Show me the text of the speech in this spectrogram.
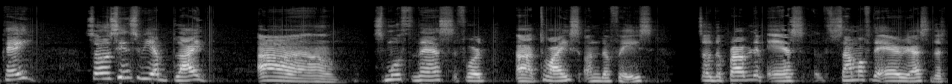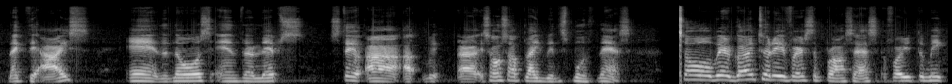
Okay, so since we applied uh, smoothness for uh, twice on the face, so the problem is some of the areas that like the eyes and the nose and the lips still uh, uh, uh, is also applied with smoothness. So we're going to reverse the process for you to make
